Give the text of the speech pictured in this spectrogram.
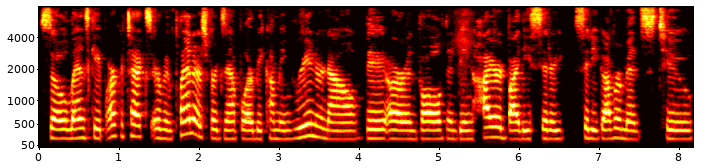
So landscape architects, urban planners, for example, are becoming greener now. They are involved in being hired by these city city governments to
